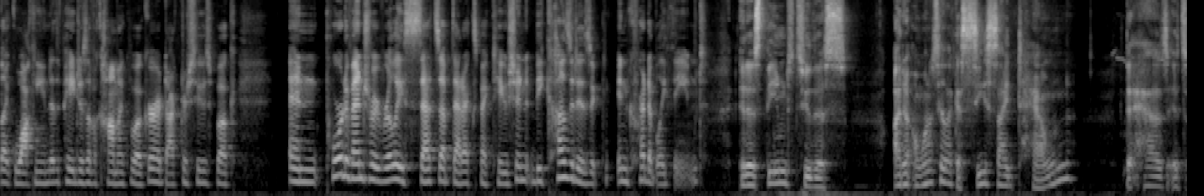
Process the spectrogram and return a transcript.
like walking into the pages of a comic book or a Dr. Seuss book and Port Entry really sets up that expectation because it is incredibly themed. It is themed to this. I don't. I want to say like a seaside town that has it's.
